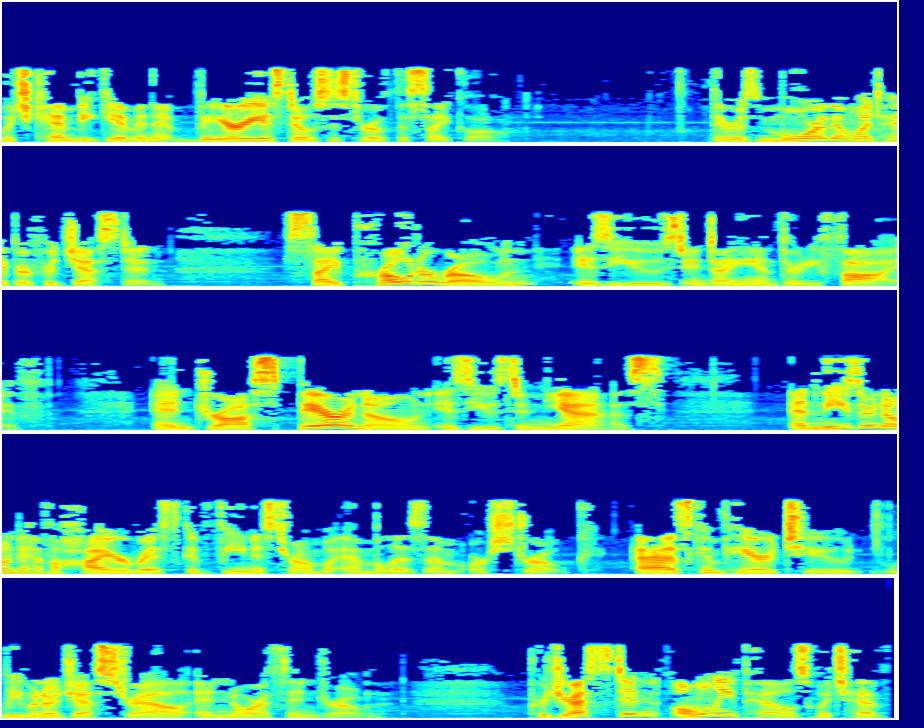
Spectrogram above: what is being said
which can be given at various doses throughout the cycle. There is more than one type of progestin. Cyproterone is used in Diane 35, and drospirenone is used in Yaz, and these are known to have a higher risk of venous thromboembolism or stroke, as compared to levonorgestrel and norethindrone. Progestin only pills, which have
